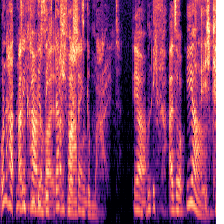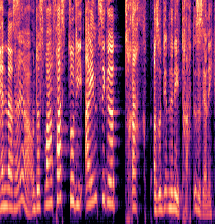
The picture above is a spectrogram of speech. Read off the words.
und hatten An sich Karneval, die Gesichter schwarz gemalt. Ja. Und ich, also, ja. ich kenne das. Ja, ja. Und das war fast so die einzige Tracht, also die, nee, Tracht ist es ja nicht,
